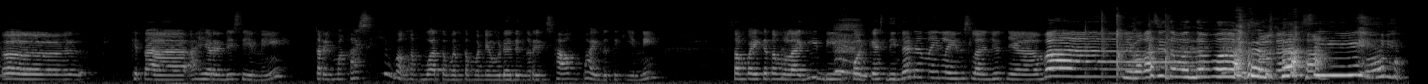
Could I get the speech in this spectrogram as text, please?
Eh, kita akhiri di sini. Terima kasih banget buat teman-teman yang udah dengerin sampai detik ini. Sampai ketemu lagi di podcast Dinda dan lain-lain selanjutnya. Bye. Terima kasih teman-teman. Terima kasih.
